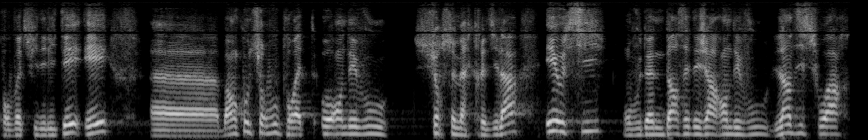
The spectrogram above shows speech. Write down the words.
pour votre fidélité et bah, on compte sur vous pour être au rendez-vous sur ce mercredi-là. Et aussi, on vous donne d'ores et déjà rendez-vous lundi soir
